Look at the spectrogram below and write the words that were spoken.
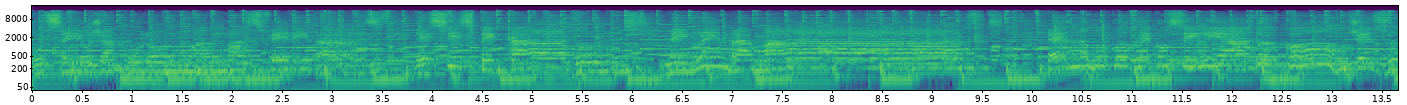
O Senhor já curou almas feridas desses pecados, nem lembra mais. Pernambuco reconciliado com Jesus.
